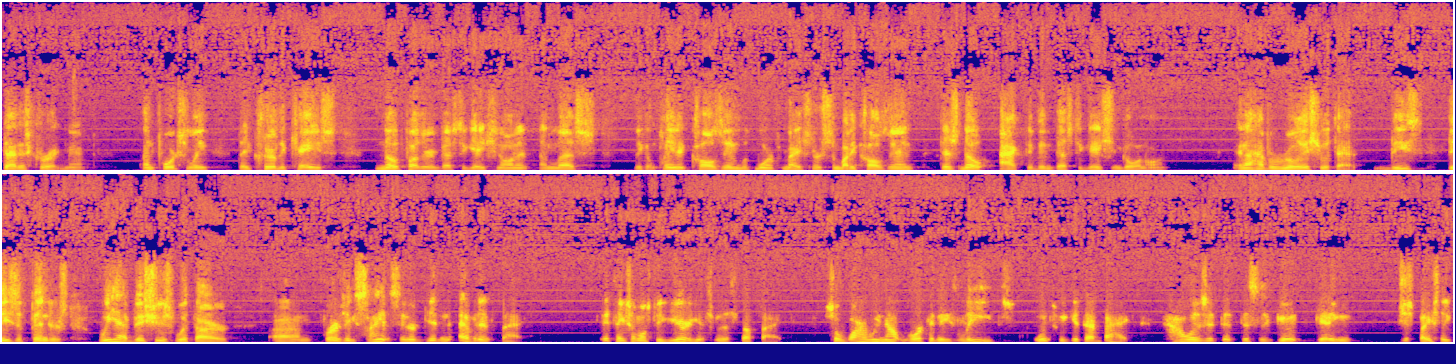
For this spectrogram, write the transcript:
That is correct, ma'am. Unfortunately, they clear the case, no further investigation on it unless the complainant calls in with more information or somebody calls in there's no active investigation going on. And I have a real issue with that. These these offenders, we have issues with our um, forensic science center getting evidence back. It takes almost a year to get some of this stuff back. So why are we not working these leads once we get that back? How is it that this is good, getting just basically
